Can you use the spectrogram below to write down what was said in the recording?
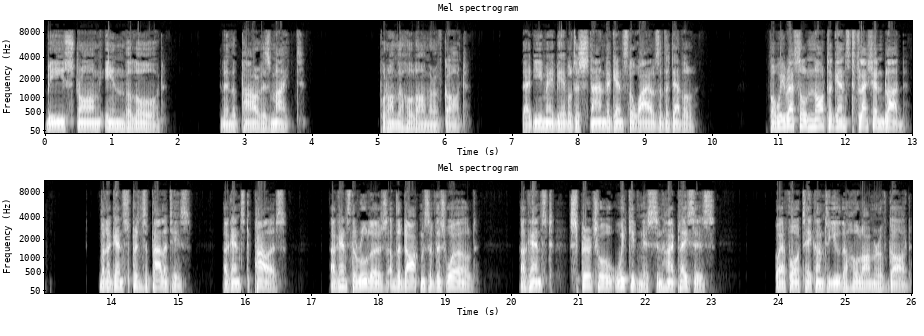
be strong in the Lord, and in the power of his might. Put on the whole armour of God, that ye may be able to stand against the wiles of the devil. For we wrestle not against flesh and blood, but against principalities, against powers, against the rulers of the darkness of this world, against spiritual wickedness in high places. Wherefore take unto you the whole armour of God,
